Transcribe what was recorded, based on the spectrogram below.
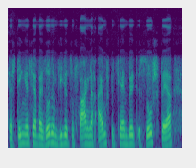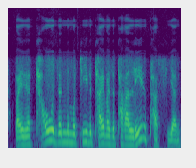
das Ding ist ja bei so einem Video zu fragen nach einem speziellen Bild ist so schwer, weil ja tausende Motive teilweise parallel passieren.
